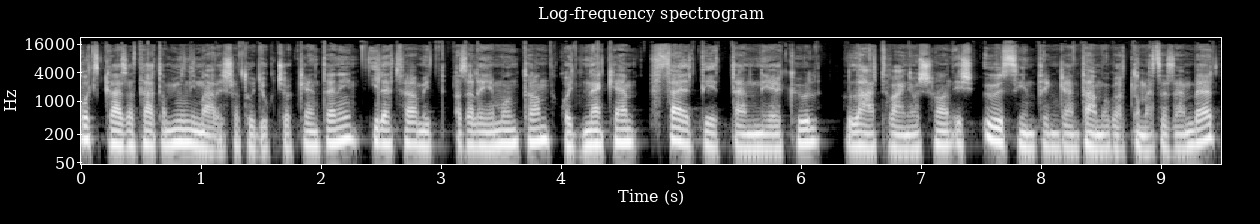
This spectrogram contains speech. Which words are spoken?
kockázatát a minimálisra tudjuk csökkenteni, illetve amit az elején mondtam, hogy nekem feltétlen nélkül látványosan és őszintén támogatnom ezt az embert,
